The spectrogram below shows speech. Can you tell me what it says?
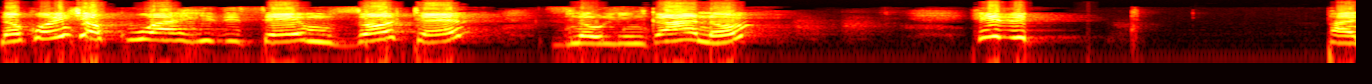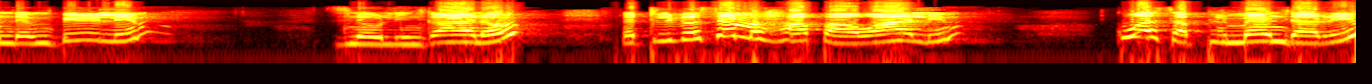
na kuonyesha kuwa hizi sehemu zote zina ulingano hizi pande mbili zina ulingano na tulivyosema hapa awali kuwa supplementary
